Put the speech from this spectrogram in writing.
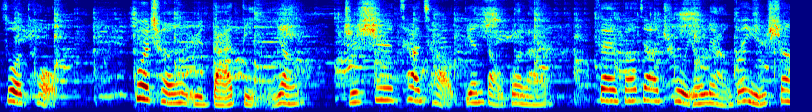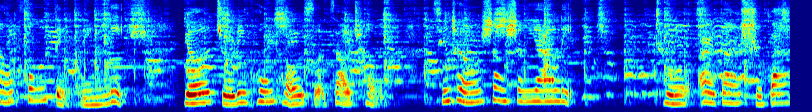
做头，过程与打底一样，只是恰巧颠倒过来。在高架处有两个以上封顶林立，由主力空头所造成，形成上升压力。图二杠十八。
